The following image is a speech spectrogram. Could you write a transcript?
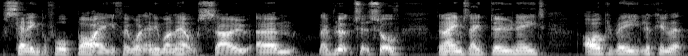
selling before buying if they want anyone else. So um, they've looked at sort of the names they do need. Arguably, looking at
